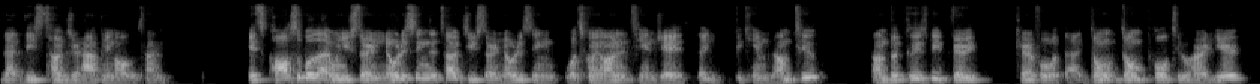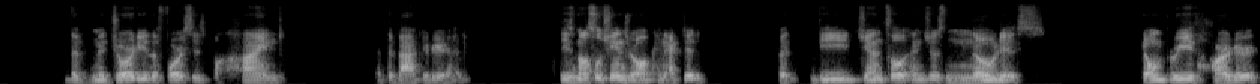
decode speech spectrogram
that these tugs are happening all the time. It's possible that when you start noticing the tugs, you start noticing what's going on in the TMJ that you became numb to. Um, but please be very careful with that. Don't don't pull too hard here. The majority of the force is behind at the back of your head. These muscle chains are all connected, but be gentle and just notice. Don't breathe harder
